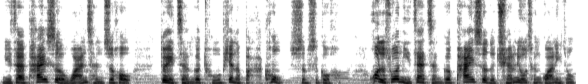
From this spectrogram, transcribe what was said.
你在拍摄完成之后，对整个图片的把控是不是够好，或者说你在整个拍摄的全流程管理中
